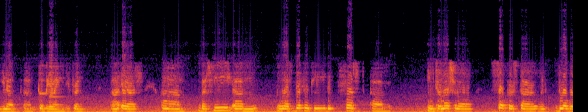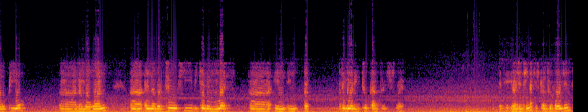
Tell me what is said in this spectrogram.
you know, um, comparing different eras. Um, but he um, was definitely the first um, international soccer star with global appeal, uh, number one. Uh, and number two, he became a myth uh, in, in particularly in two countries, right? in Argentina, his country of origin,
